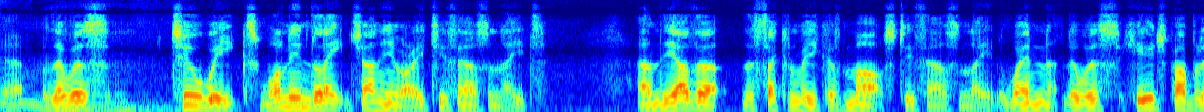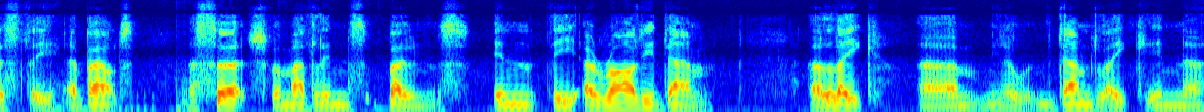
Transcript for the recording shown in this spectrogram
Yeah, there was two weeks, one in late January 2008, and the other the second week of March 2008, when there was huge publicity about a search for Madeleine's bones in the Arade Dam, a lake, um, you know, dammed lake in uh,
